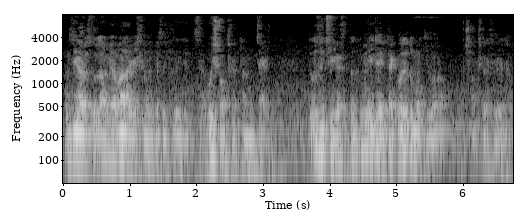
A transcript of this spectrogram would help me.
বলছে, ইয়া রসুল্লাহ আমি আবার আগের স্বামীর কাছে ফিরে যেতে চাই। ওই সংসারটা আমি চাই। তো বলছে ঠিক আছে তুমি এটা এটা করে তুমি কি করো? সংসারে ফিরে যাও।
